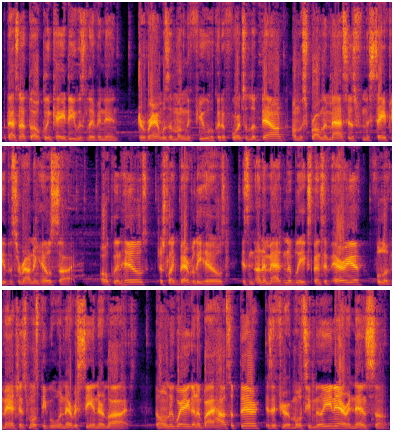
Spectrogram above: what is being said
But that's not the Oakland KD was living in. Durant was among the few who could afford to look down on the sprawling masses from the safety of the surrounding hillside. Oakland Hills, just like Beverly Hills, is an unimaginably expensive area full of mansions most people will never see in their lives. The only way you're gonna buy a house up there is if you're a multimillionaire and then some.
